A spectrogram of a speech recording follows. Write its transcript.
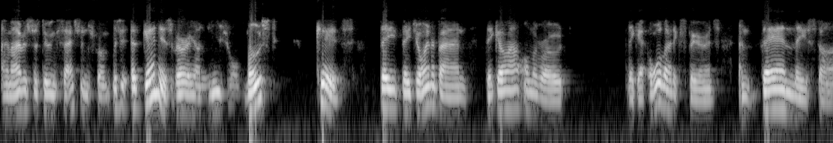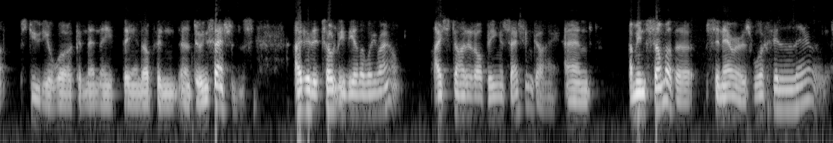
and I was just doing sessions from, which again is very unusual. Most kids they they join a band, they go out on the road, they get all that experience, and then they start studio work, and then they they end up in uh, doing sessions. I did it totally the other way around. I started off being a session guy, and I mean, some of the scenarios were hilarious.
